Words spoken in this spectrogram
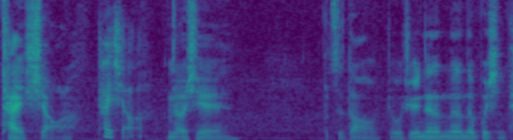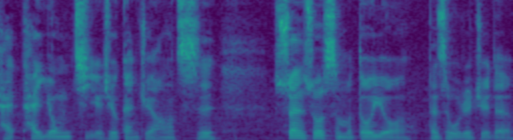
太小了。太小了，嗯，而且不知道，就我觉得那那那不行，太太拥挤了，就感觉好像吃虽然说什么都有，但是我就觉得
